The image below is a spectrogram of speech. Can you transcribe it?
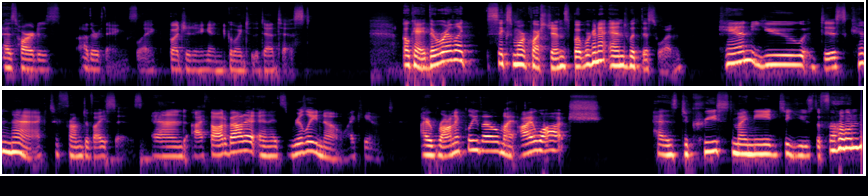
as hard as other things like budgeting and going to the dentist. Okay, there were like six more questions, but we're going to end with this one. Can you disconnect from devices? And I thought about it, and it's really no, I can't. Ironically, though, my iWatch has decreased my need to use the phone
